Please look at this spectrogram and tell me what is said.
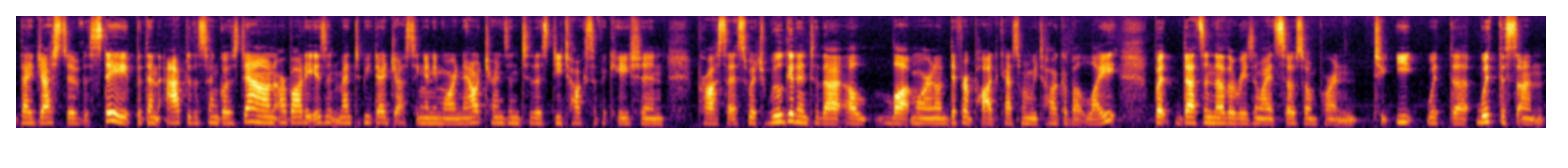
digestive state. But then after the sun goes down, our body isn't meant to be digesting anymore. Now it turns into this detoxification process, which we'll get into that a lot more in a different podcast when we talk about light. But that's another reason why it's so so important to eat with the with the sun.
